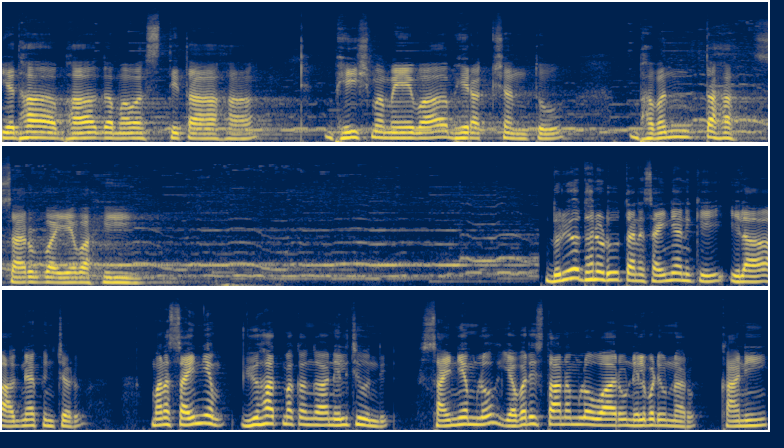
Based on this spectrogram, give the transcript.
యథా భాగమవస్థితా భీష్మమేవాభిరక్షంతు భవంత సర్వయవహీ దుర్యోధనుడు తన సైన్యానికి ఇలా ఆజ్ఞాపించాడు. మన సైన్యం వ్యూహాత్మకంగా నిలిచి ఉంది. సైన్యంలో ఎవరి స్థానంలో వారు నిలబడి ఉన్నారు? కానీ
